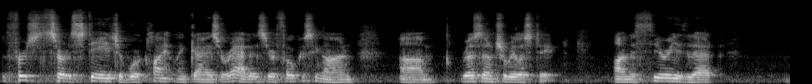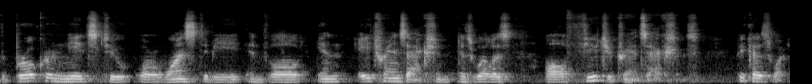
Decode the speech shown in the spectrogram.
the first sort of stage of where client link guys are at is they're focusing on um, residential real estate on the theory that the broker needs to or wants to be involved in a transaction as well as all future transactions. Because what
